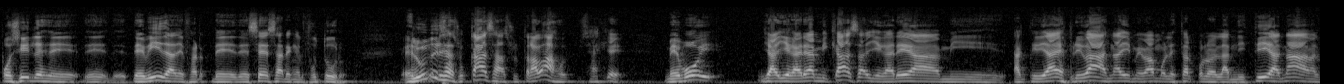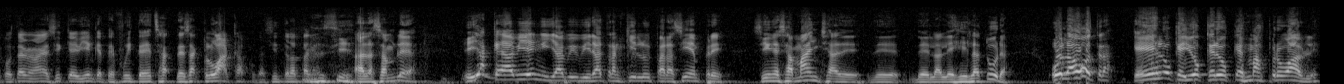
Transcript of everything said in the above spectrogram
posibles de, de, de, de vida de, César en el futuro. El uno irse a su casa, a su trabajo. ¿Sabes qué? Me voy, ya llegaré a mi casa, llegaré a mis actividades privadas, nadie me va a molestar por lo de la amnistía, nada, al contrario me van a decir que bien que te fuiste de esa, cloaca, porque así tratan así a la asamblea. Y ya queda bien y ya vivirá tranquilo y para siempre sin esa mancha de, de, de la legislatura. O la otra, que es lo que yo creo que es más probable,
